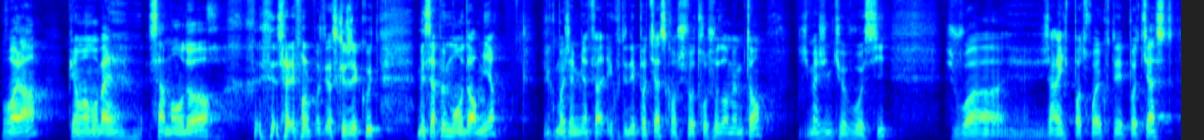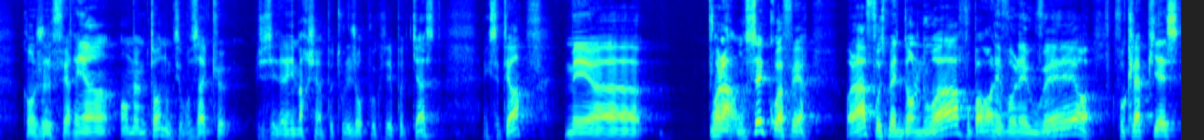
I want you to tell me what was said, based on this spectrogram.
voilà. Puis à un moment, bah, ça m'endort. ça dépend le podcast que j'écoute, mais ça peut m'endormir. Vu que moi j'aime bien faire écouter des podcasts quand je fais autre chose en même temps. J'imagine que vous aussi. Je vois, j'arrive pas trop à écouter des podcasts quand je ne fais rien en même temps. Donc c'est pour ça que j'essaie d'aller marcher un peu tous les jours pour écouter des podcasts, etc. Mais euh, voilà, on sait quoi faire. Voilà, faut se mettre dans le noir, faut pas avoir les volets ouverts, faut que la pièce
